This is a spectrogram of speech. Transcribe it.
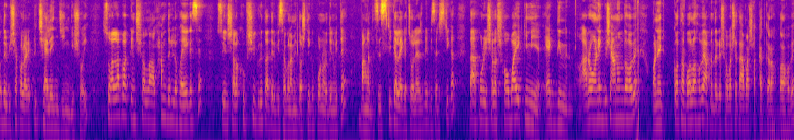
ওদের ভিসা করার একটু চ্যালেঞ্জিং বিষয়। সো আল্লাহ পাক ইনশাল্লাহ আলহামদুলিল্লাহ হয়ে গেছে। সো ইনশাল্লাহ খুব শীঘ্রই তাদের ভিসাগুলো আমি দশ থেকে পনেরো দিন ভিতরে বাংলাদেশের স্টিকার লাগে চলে আসবে, ভিসার স্টিকার তারপর ইনশাল্লাহ সবাইকে নিয়ে একদিন আরও অনেক বেশি আনন্দ হবে, অনেক কথা বলা হবে, আপনাদেরকে সবার সাথে আবার সাক্ষাৎ করা করা হবে।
